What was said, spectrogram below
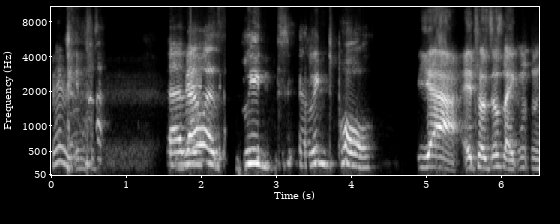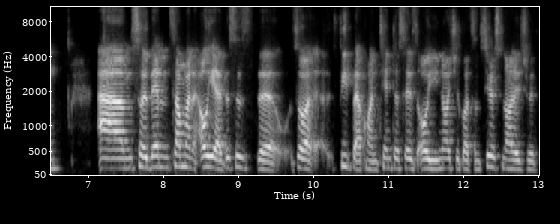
Very interesting. Uh, that was rigged a rigged poll. Yeah it was just like mm-mm. Um, so then someone, oh yeah, this is the so uh, feedback on Tinto says, oh, you know what, you got some serious knowledge with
